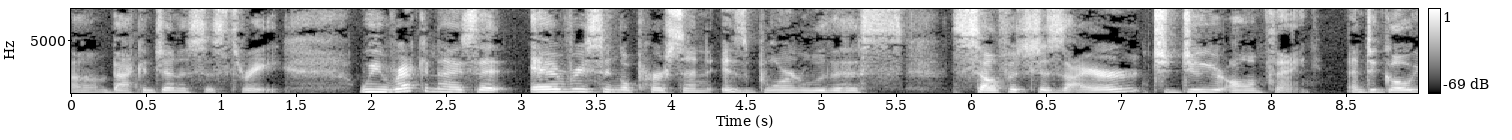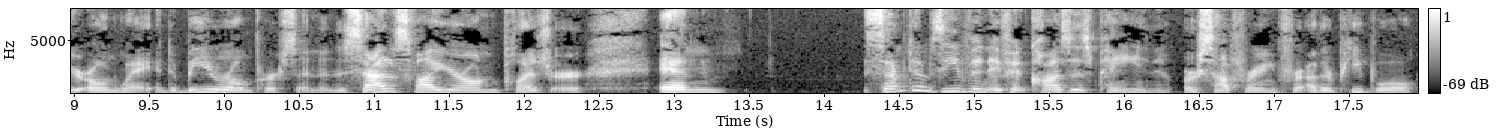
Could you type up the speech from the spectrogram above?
um, back in Genesis three, we recognize that every single person is born with this selfish desire to do your own thing and to go your own way and to be your own person and to satisfy your own pleasure. And sometimes even if it causes pain or suffering for other people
